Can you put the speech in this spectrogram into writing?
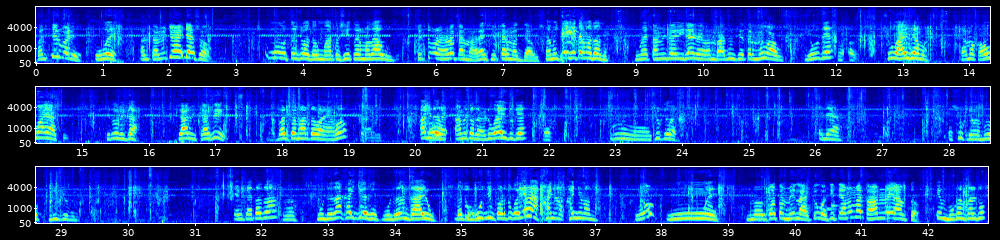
પંચર પડ્યું? ઉવે. અને તમે જો આઈડિયા છો? હું તો જો દઉં મારે તો ખેતરમાં જ આવું. ખેતર હેડો તાર મારે ખેતરમાં જ જાવું તમે ક્યાં ખેતરમાં જાવ છો? હું તમે જો ઈરા ને અને બાજુ ખેતર હું આવું છું. એવું છે? શું આવ્યું છે એમાં એમાં કહું આવ્યા છે. કેટલો વીઘા? ચાર વીઘા છે. બરાબર તમારે તો આવ્યા હો. અમે તો અમે તો રડું આવ્યું હતું કે? શું કહેવાય? એટલે શું કહેવાય? હું તો ભૂલી ગયો એમ કહેતો હતો પૂંઢરા ખાઈ ગયા છે પૂંઢરા ગાયું. બધું ખુદની પડતું કરીએ ને ખાઈ ખાઈનો એવું? હું તો તો મેં લાઈટું વધી તેમાં મારે કામ નહીં આવતો. એમ હું કામ કરજો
